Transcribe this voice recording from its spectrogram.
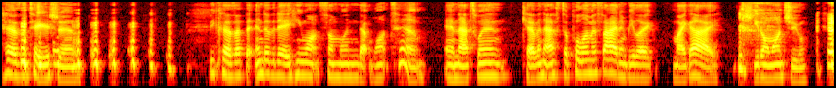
hesitation. because at the end of the day, he wants someone that wants him. And that's when Kevin has to pull him aside and be like, "My guy, she don't want you."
